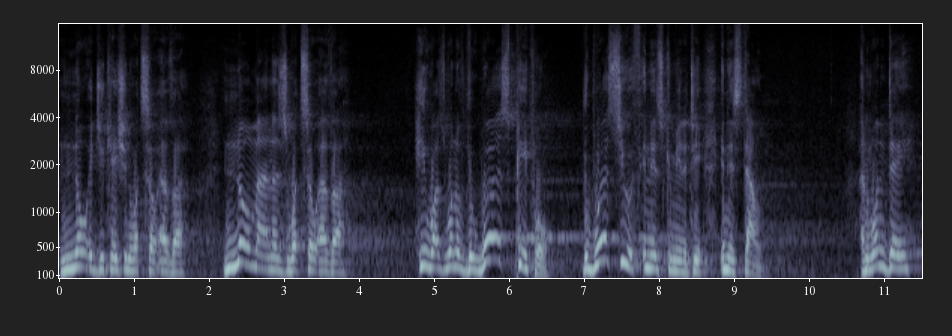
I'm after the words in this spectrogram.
no education whatsoever, no manners whatsoever. He was one of the worst people, the worst youth in his community, in his town. And one day,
